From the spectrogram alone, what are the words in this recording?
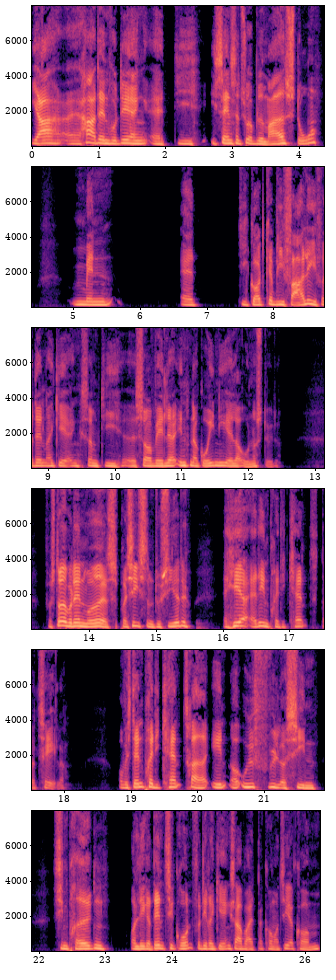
Jeg øh, har den vurdering, at de i sagens natur er blevet meget store, men at de godt kan blive farlige for den regering, som de øh, så vælger enten at gå ind i eller understøtte. Forstået på den måde, at præcis som du siger det, at her er det en prædikant, der taler. Og hvis den prædikant træder ind og udfylder sin, sin prædiken og lægger den til grund for det regeringsarbejde, der kommer til at komme,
